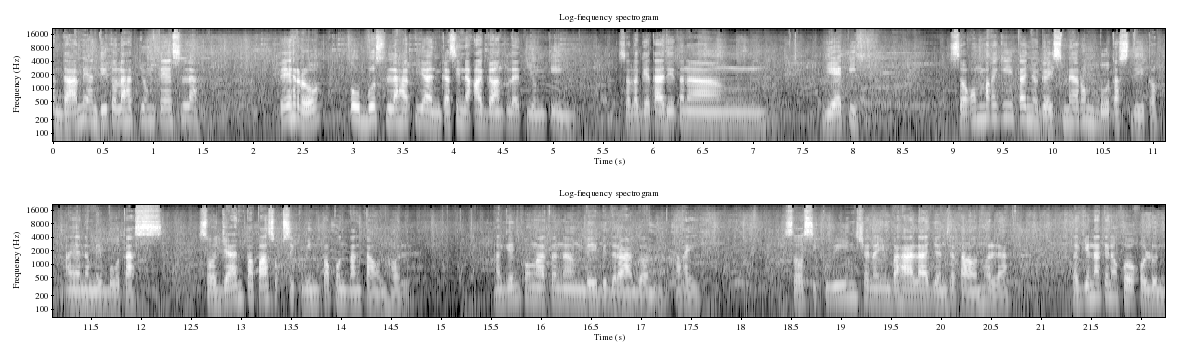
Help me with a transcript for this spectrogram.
ang dami, andito lahat yung Tesla. Pero, ubos lahat yan kasi naka-gauntlet yung King. So lagyan tayo dito ng Yeti. So kung makikita nyo guys, merong butas dito. Ayan na may butas. So dyan papasok si Queen papuntang Town Hall. Lagyan ko nga to ng Baby Dragon. Okay. So si Queen, siya na yung bahala dyan sa Town Hall ha. Lagyan natin ng Kokolun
